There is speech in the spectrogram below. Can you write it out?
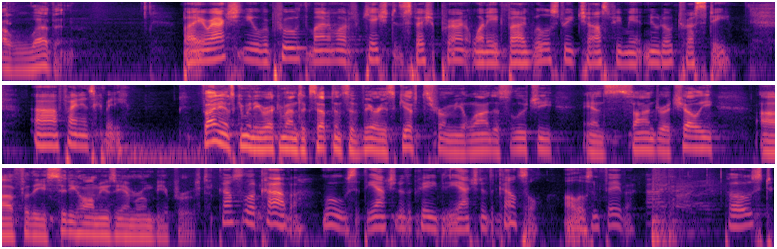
11. By your action, you have approved the minor modification to the special permit at 185 Willow Street, Charles P. Nudo trustee. Uh, Finance Committee. Finance Committee recommends acceptance of various gifts from Yolanda Salucci and Sandra Celi uh, for the City Hall Museum Room be approved. Councilor Cava moves that the action of the committee be the action of the council. All those in favor? Aye. Opposed?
